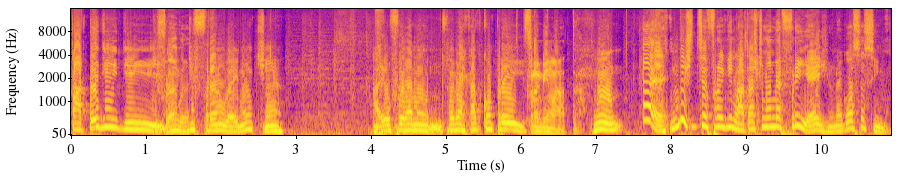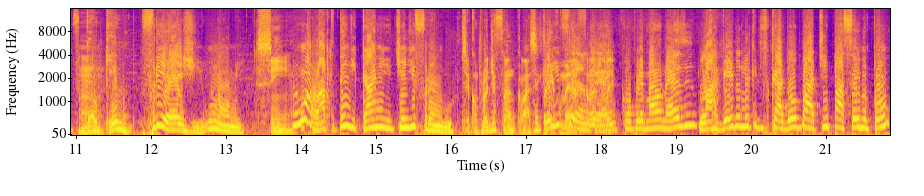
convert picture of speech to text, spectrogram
Patê de, de, De frango, né? de frango aí não tinha. Aí eu fui lá no, supermercado comprei. Frango em lata. Não, É, não deixa de ser frango em lata. Acho que o nome é friege, um negócio assim. É o quê, mano? Friege, o nome. Sim. É uma lata, tem de carne e tinha de frango. Você comprou de frango lá. Você Comprei de comer frango, frango, é, aí né? comprei maionese, larguei no liquidificador, bati, passei no pão,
